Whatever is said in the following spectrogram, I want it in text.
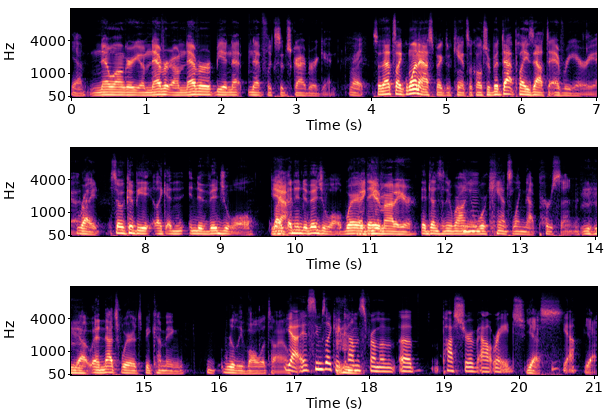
Yeah. No longer you'll never I'll never be a net Netflix subscriber again. Right. So that's like one aspect of cancel culture, but that plays out to every area. Right. So it could be like an individual. Yeah. Like an individual where they get them out of here. They've done something wrong mm-hmm. and we're canceling that person. Mm-hmm. Yeah. And that's where it's becoming really volatile. Yeah, it seems like it comes from a, a, posture of outrage. Yes. Yeah. Yeah.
